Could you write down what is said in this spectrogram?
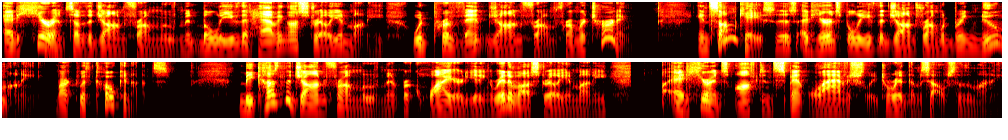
Adherents of the John Frum movement believe that having Australian money would prevent John Frum from returning. In some cases, adherents believed that John Frum would bring new money, marked with coconuts. Because the John Frum movement required getting rid of Australian money, adherents often spent lavishly to rid themselves of the money.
